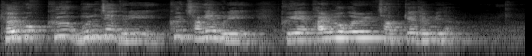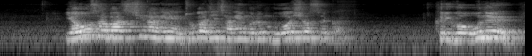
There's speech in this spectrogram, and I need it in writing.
결국 그 문제들이 그 장애물이 그의 발목을 잡게 됩니다. 여호사밧 신앙의 두 가지 장애물은 무엇이었을까요? 그리고 오늘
